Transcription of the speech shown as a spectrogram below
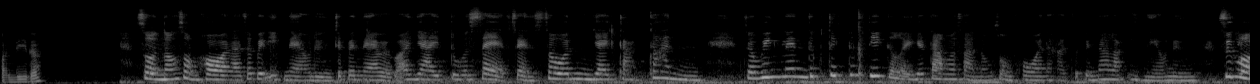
ฝันดีนะส่วนน้องสมพรนะจะเป็นอีกแนวหนึ่งจะเป็นแนวแบบว่ายายตัวแสบแสนซนยายกากันจะวิ่งเล่นดุ๊กดิกดุ๊กดิกอะไรก็ตามภาษาน้องสมพรนะคะ จะเป็นน่ารักอีกแนวหนึ่งซึ่งเรา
